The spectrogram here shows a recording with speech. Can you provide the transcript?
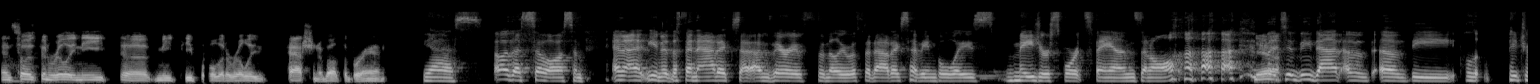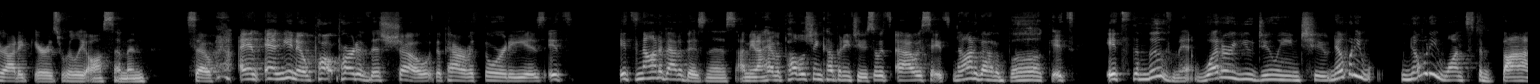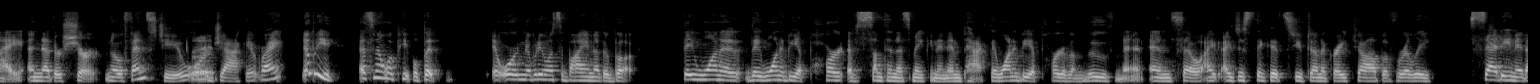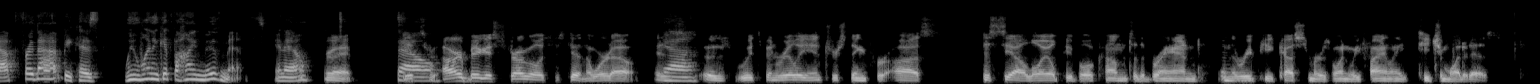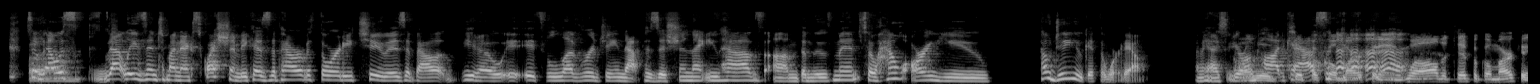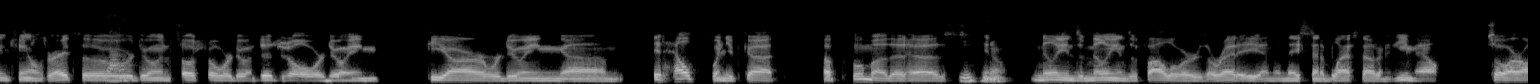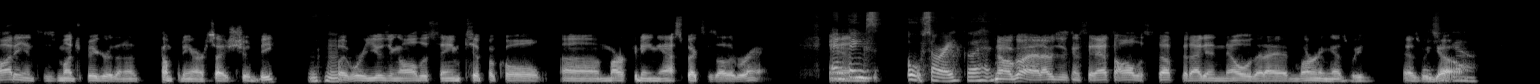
And so it's been really neat to meet people that are really passionate about the brand. Yes. Oh, that's so awesome. And I, you know, the Fanatics, I'm very familiar with Fanatics, having boys, major sports fans and all. yeah. But to be that of, of the patriotic gear is really awesome. And so, and, and, you know, part, part of this show, The Power of Authority is it's, it's not about a business. I mean, I have a publishing company too. So it's, I always say it's not about a book. It's, it's the movement. What are you doing to nobody, nobody wants to buy another shirt. No offense to you or a jacket, right? Nobody, that's not what people, but, or nobody wants to buy another book. They want to, they want to be a part of something that's making an impact. They want to be a part of a movement. And so I, I just think it's, you've done a great job of really setting it up for that because we want to get behind movements, you know? Right. So it's, our biggest struggle is just getting the word out. It's, yeah. It's, it's been really interesting for us to see how loyal people come to the brand and the mm-hmm. repeat customers when we finally teach them what it is. So that was um, that leads into my next question because the power of authority too is about you know it, it's leveraging that position that you have, um, the movement. So how are you? How do you get the word out? I mean, I, you're all on podcast. Typical marketing. well, all the typical marketing channels, right? So yeah. we're doing social, we're doing digital, we're doing PR, we're doing. Um, it helps when you've got a Puma that has mm-hmm. you know millions and millions of followers already, and then they send a blast out in an email. So our audience is much bigger than a company our size should be, mm-hmm. but we're using all the same typical uh, marketing aspects as other brands. And, and, things. Oh, sorry. Go ahead. No, go ahead. I was just going to say that's all the stuff that I didn't know that I am learning as we as we go.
